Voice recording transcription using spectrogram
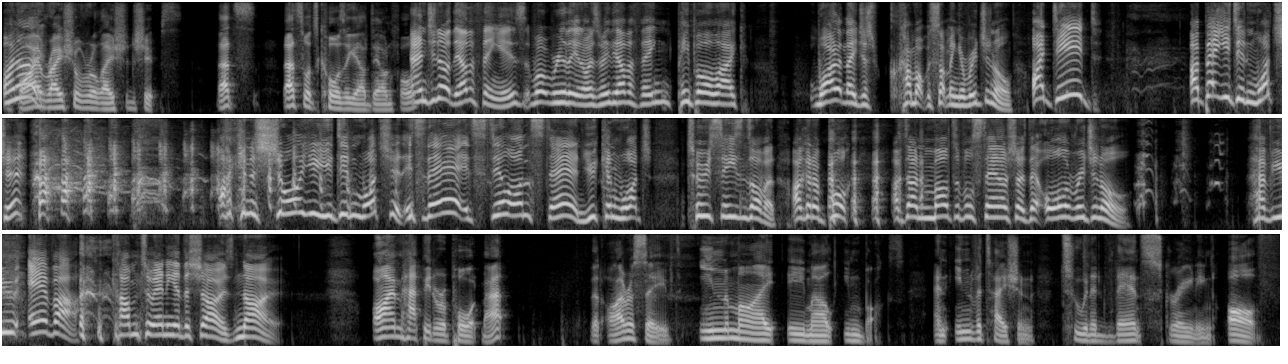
I know. biracial relationships. That's that's what's causing our downfall. And you know what the other thing is? What really annoys me? The other thing, people are like, why don't they just come up with something original? I did. I bet you didn't watch it. I can assure you, you didn't watch it. It's there. It's still on Stan. You can watch two seasons of it. I got a book. I've done multiple stand-up shows. They're all original. Have you ever come to any of the shows? No. I'm happy to report, Matt, that I received in my email inbox an invitation to an advanced screening of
